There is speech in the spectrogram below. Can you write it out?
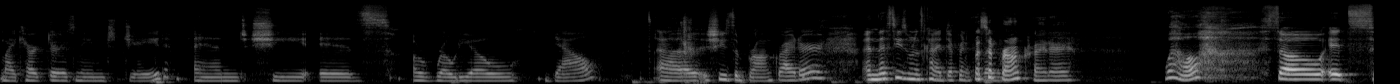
my character is named Jade, and she is a rodeo gal. Uh, she's a bronc rider, and this season is kind of different. What's a bronc rider? well, so it's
